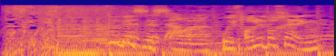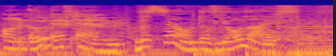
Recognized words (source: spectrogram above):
The Business Hour with Ole Bucheng on OFM, the sound of your life.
